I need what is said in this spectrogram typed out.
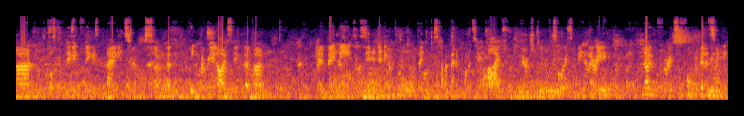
Um, cost of living thing is playing into it also. That people are realising that. Um, know, maybe living abroad, they can just have a better quality of life. It's always been very known for its affordability.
